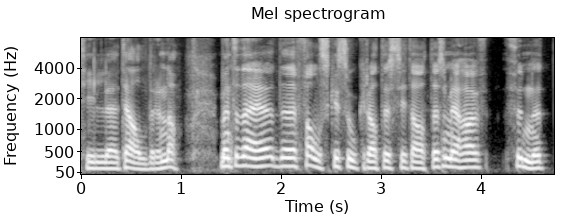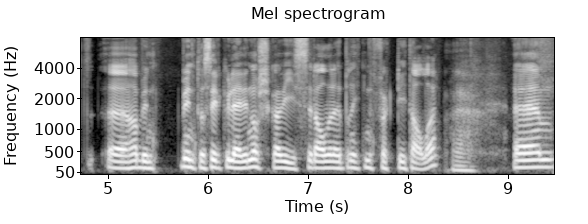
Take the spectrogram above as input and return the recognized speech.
til, til alderen. da. Men til det, det falske Sokrates-sitatet, som jeg har funnet uh, har begynt, begynt, å sirkulere i norske aviser allerede på 1940-tallet. Ja. Um,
